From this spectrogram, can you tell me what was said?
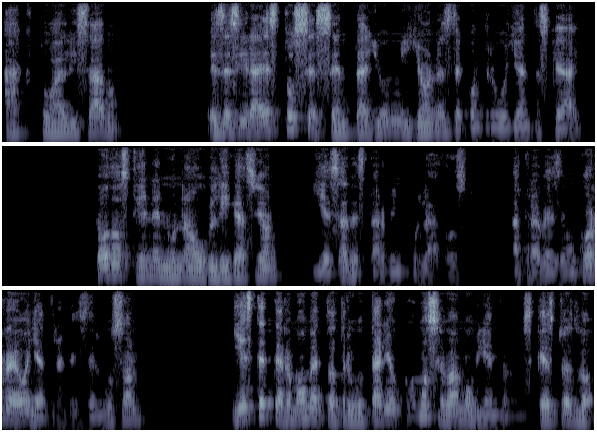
actualizado. Es decir, a estos 61 millones de contribuyentes que hay, todos tienen una obligación y esa de estar vinculados a través de un correo y a través del buzón. Y este termómetro tributario, ¿cómo se va moviendo? Es que esto es lo,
